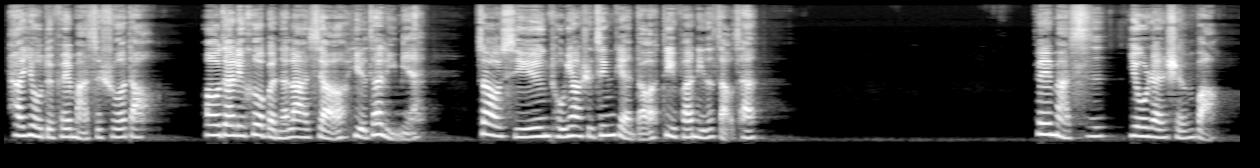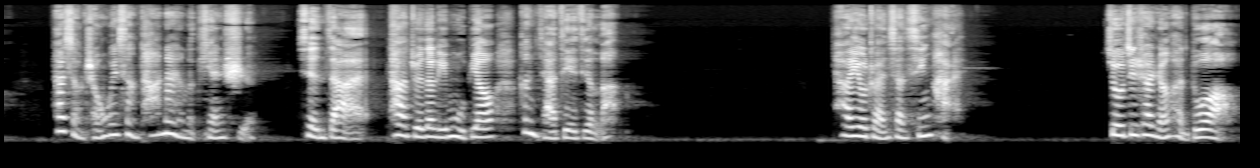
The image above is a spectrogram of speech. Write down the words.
他又对菲马斯说道：“奥黛丽·赫本的蜡像也在里面，造型同样是经典的蒂凡尼的早餐。”菲马斯。悠然神往，他想成为像他那样的天使。现在他觉得离目标更加接近了。他又转向星海。旧金山人很多，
